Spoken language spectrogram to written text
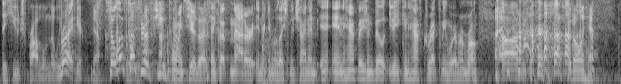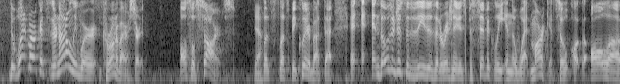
the huge problem that we have Right. here. Yeah. So let's go through a few points here that I think matter in, in relation to China. And, and, and half Asian Bill, you, know, you can half correct me wherever I'm wrong. Um, but only half. the wet markets, they're not only where coronavirus started, also SARS. Yeah. Let's let's be clear about that. And, and those are just the diseases that originated specifically in the wet market. So all, uh,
